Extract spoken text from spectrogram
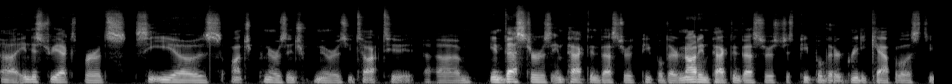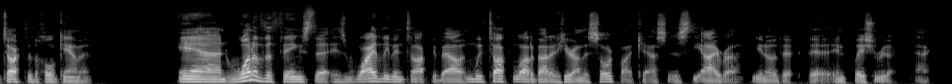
uh, industry experts, CEOs, entrepreneurs, entrepreneurs. You talk to um, investors, impact investors, people that are not impact investors, just people that are greedy capitalists. You talk to the whole gamut. And one of the things that has widely been talked about, and we've talked a lot about it here on the Solar Podcast, is the IRA, you know, the, the Inflation Reduction Act.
